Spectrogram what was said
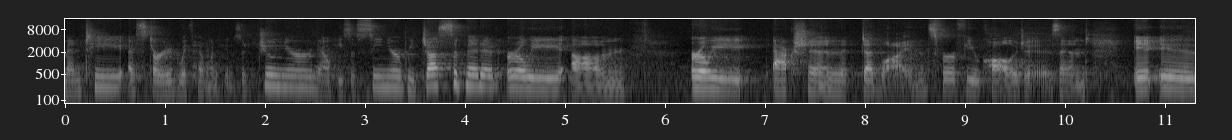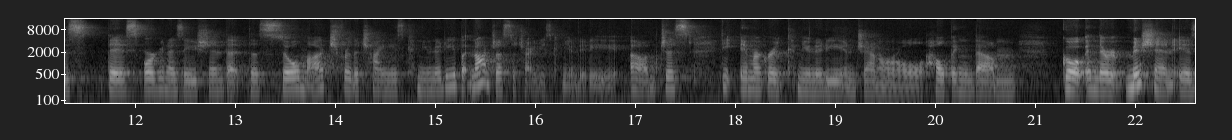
mentee. I started with him when he was a junior. Now he's a senior. We just submitted early um, early action deadlines for a few colleges, and it is this organization that does so much for the Chinese community, but not just the Chinese community, um, just the immigrant community in general, helping them go. And their mission is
